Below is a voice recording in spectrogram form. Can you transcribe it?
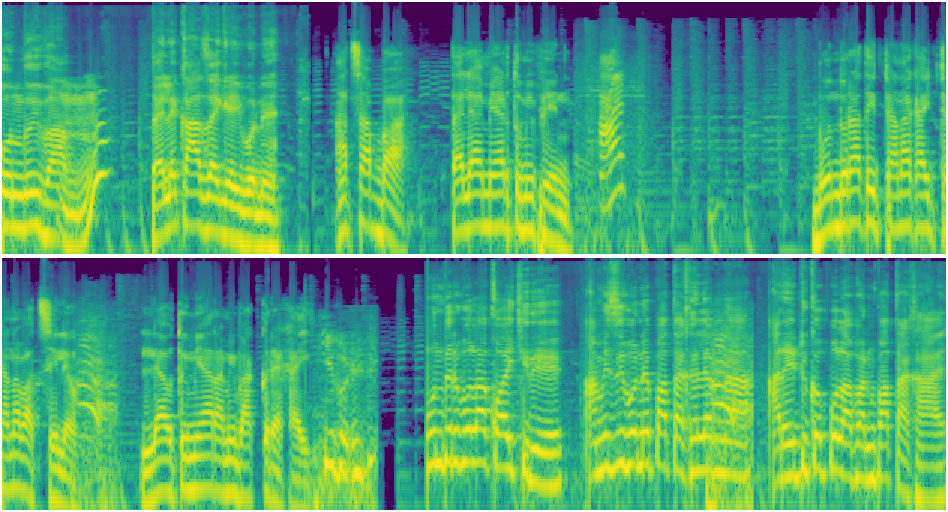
বন্ধুই ভাব। তাইলে কাজ আগে বনে আচ্ছা আব্বা তাইলে আমি আর তুমি ফেন। বন্ধুর হাতে টানা খাই টানা বাচ্ছিল লেও তুমি আর আমি ভাগ করে খাই। মন্দির বলা কয় কি রে? আমি জীবনে পাতা খেলাম না আর এইটুকু পোলাপান পাতা খায়।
